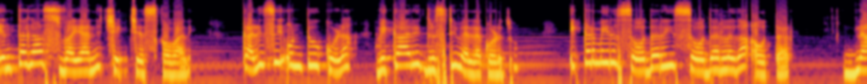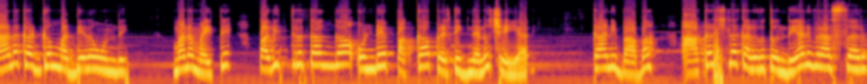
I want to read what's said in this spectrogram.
ఎంతగా స్వయాన్ని చెక్ చేసుకోవాలి. కలిసి ఉంటూ కూడా వికారి దృష్టి వెళ్ళకూడదు. ఇక్కడ మీరు సోదరి సోదరులుగా అవుతారు. జ్ఞాన ఖడ్గం మధ్యలో ఉంది. మనమైతే పవిత్రతంగా ఉండే పక్కా ప్రతిజ్ఞను చేయాలి. కానీ బాబా ఆకర్షణ కలుగుతుంది అని వ్రాస్తారు.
